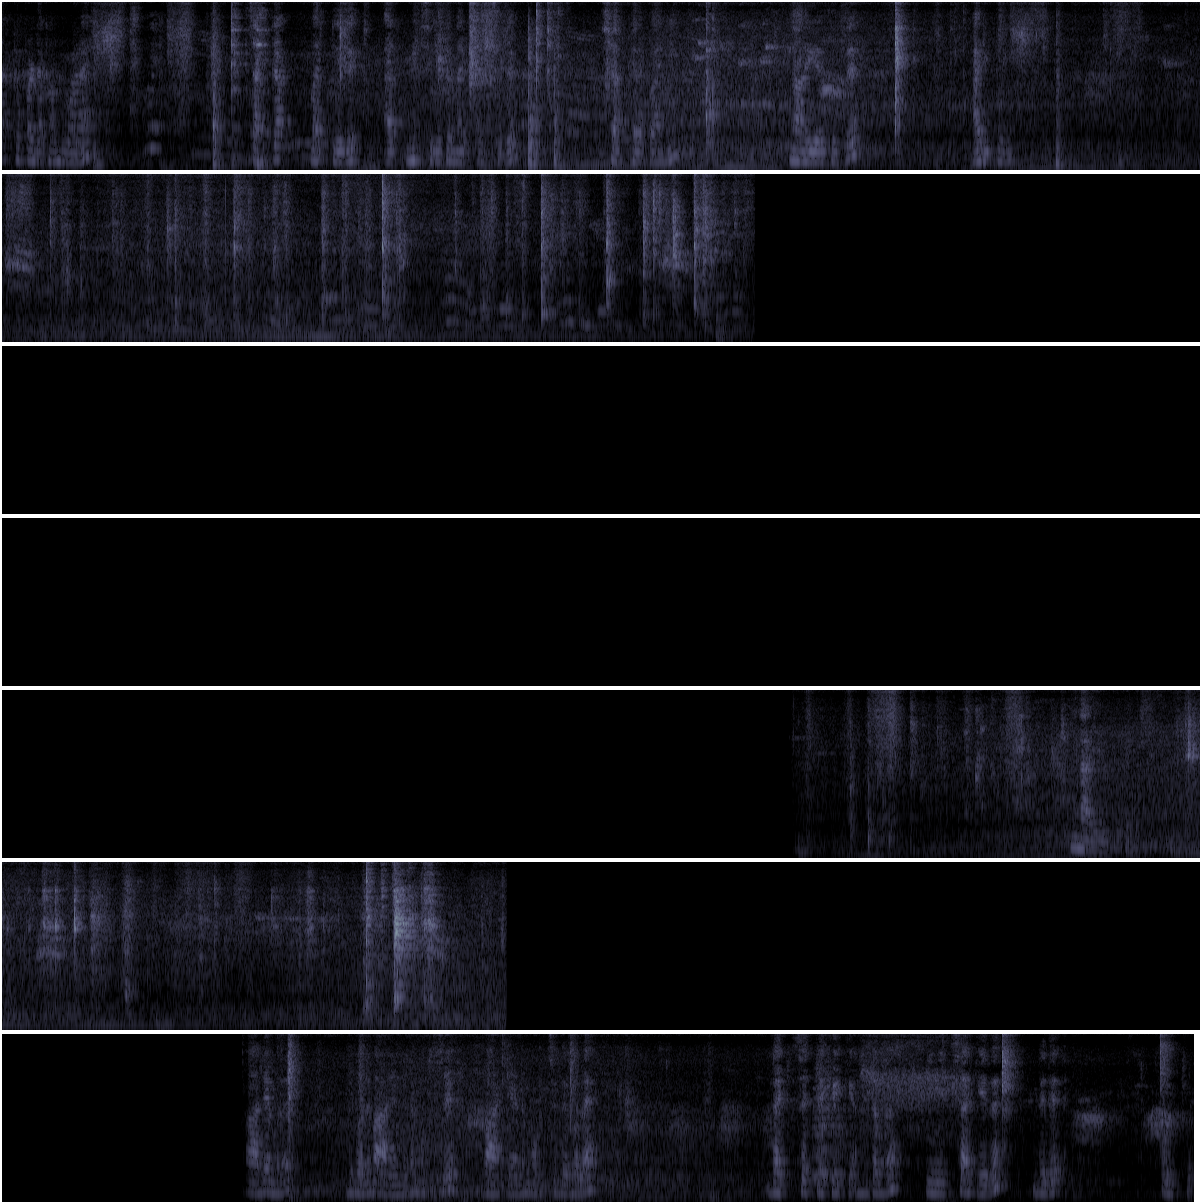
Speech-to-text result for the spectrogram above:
ചക്കപ്പം ഉണ്ടാക്കാൻ പോവാണ് ചക്ക വരട്ടിയത് മിക്സിയിലിട്ടൊന്ന് അടിച്ചത് ശർക്കര പാനി നാളികേരക്കുത്ത് അരിപ്പൊടി. ഇടുക. ആദ്യം നമ്മൾ ഇതുപോലെ വാഴേണ്ടത് മുറിച്ച് വാട്ടേണ്ട മുറിച്ച് ഇതേപോലെ സെറ്റാക്കി വെക്കുക എന്നിട്ട് നമ്മൾ മിക്സാക്കിയത് ഇതിൽ ഒഴിക്കുക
